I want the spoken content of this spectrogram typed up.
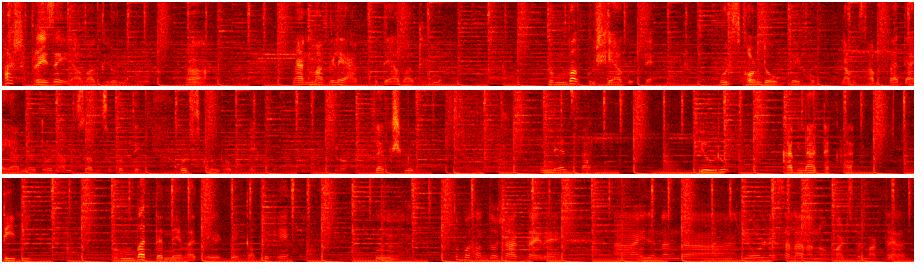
ಫಸ್ಟ್ ಪ್ರೈಸೇ ಯಾವಾಗಲೂ. ಹಾಂ. ನನ್ನ ಮಗಳೇ ಆಗ್ತದೆ ಯಾವಾಗಲೂ. ತುಂಬ ಖುಷಿಯಾಗುತ್ತೆ ಉಳಿಸ್ಕೊಂಡು ಹೋಗಬೇಕು. ನಮ್ಮ ಸಂಪ್ರದಾಯ ಅನ್ನೋದು ನಮ್ಮ ಸಂಸ್ಕೃತಿ ಉಳಿಸ್ಕೊಂಡು ಹೋಗಬೇಕು. ಲಕ್ಷ್ಮಿ. ಇನ್ನೇನು ಸರ್? ಇವರು ಕರ್ನಾಟಕ ಟಿ ವಿ. ತುಂಬ ಧನ್ಯವಾದ ಹೇಳಬೇಕು ಅವರಿಗೆ. ತುಂಬ ಸಂತೋಷ ಆಗ್ತಾ ಇದೆ. ಇದು ನನ್ನ ಏಳನೇ ಸಲ ನಾನು ಪಾರ್ಟಿಸಿಪೇಟ್ ಮಾಡ್ತಾ ಇರೋದು.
